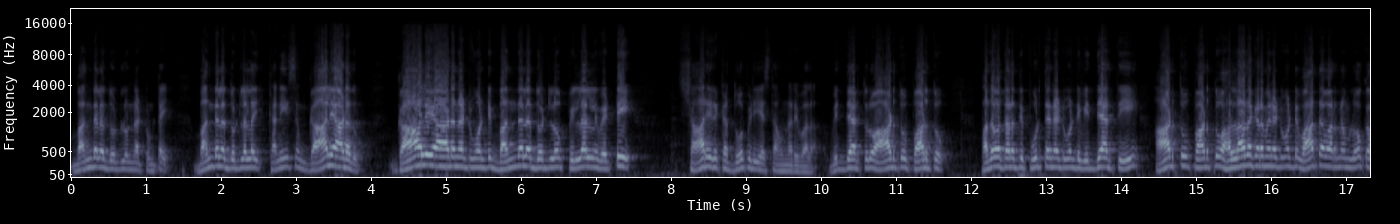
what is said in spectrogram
బందెల దొడ్లు ఉన్నట్టుంటాయి. బందెల దొడ్లలో కనీసం గాలి ఆడదు. గాలి ఆడనటువంటి బందెల దొడ్లో పిల్లల్ని పెట్టి శారీరక దోపిడీ చేస్తూ ఉన్నారు ఇవాళ. విద్యార్థులు ఆడుతూ పాడుతూ పదవ తరగతి పూర్తయినటువంటి విద్యార్థి ఆడుతూ పాడుతూ ఆహ్లాదకరమైనటువంటి వాతావరణంలో ఒక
